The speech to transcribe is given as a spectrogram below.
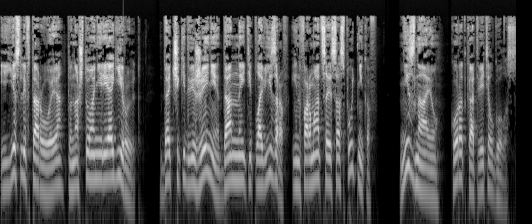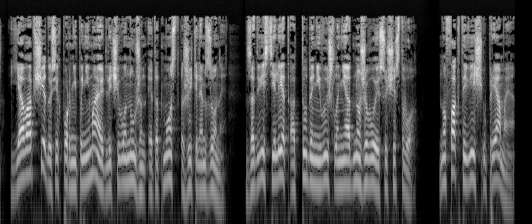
«И если второе, то на что они реагируют? Датчики движения, данные тепловизоров, информация со спутников? Не знаю, коротко ответил голос. Я вообще до сих пор не понимаю, для чего нужен этот мост жителям зоны. За 200 лет оттуда не вышло ни одно живое существо. Но факты вещь упрямая.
